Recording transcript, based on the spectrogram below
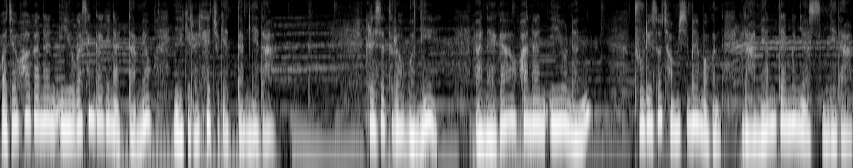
어제 화가 난 이유가 생각이 났다며 얘기를 해주겠답니다. 그래서 들어보니 아내가 화난 이유는 둘이서 점심에 먹은 라면 때문이었습니다.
